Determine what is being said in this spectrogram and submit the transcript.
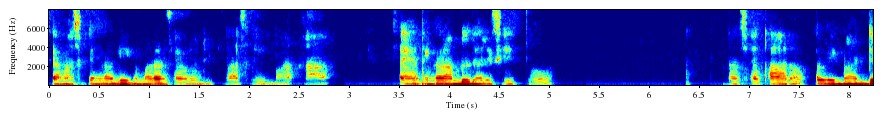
Saya masukin lagi kemarin saya udah di kelas 5A saya tinggal ambil dari situ. Dan saya taruh ke 5D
